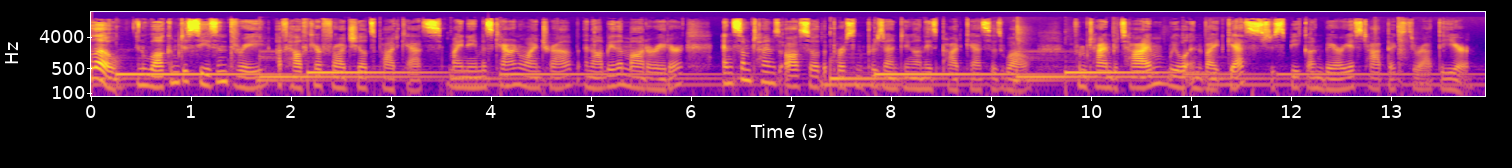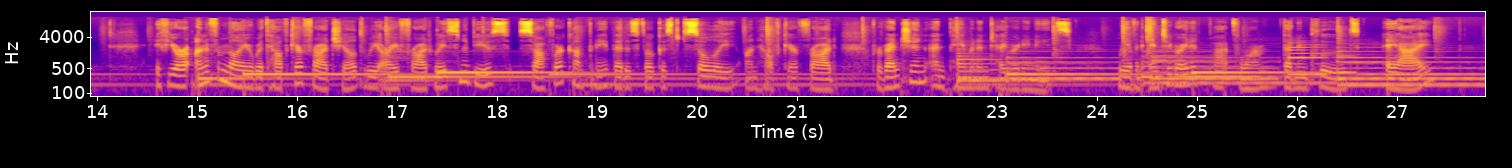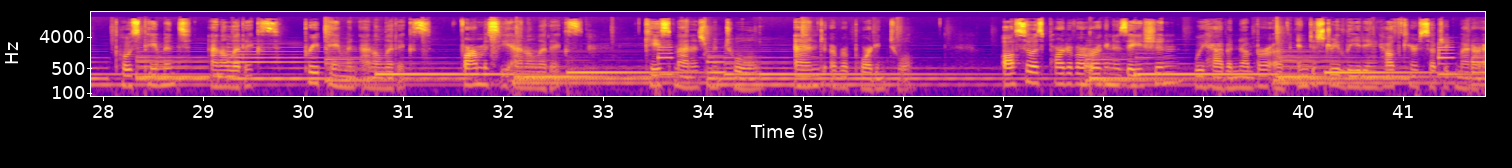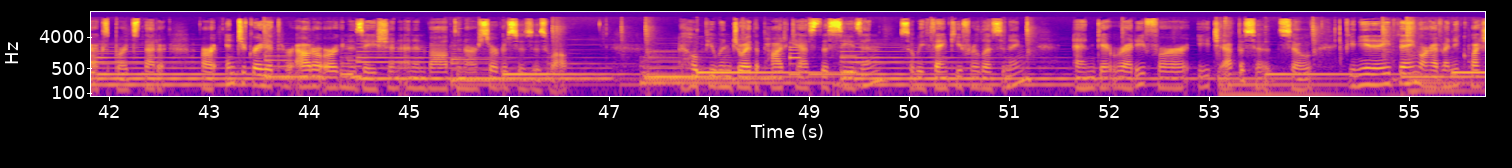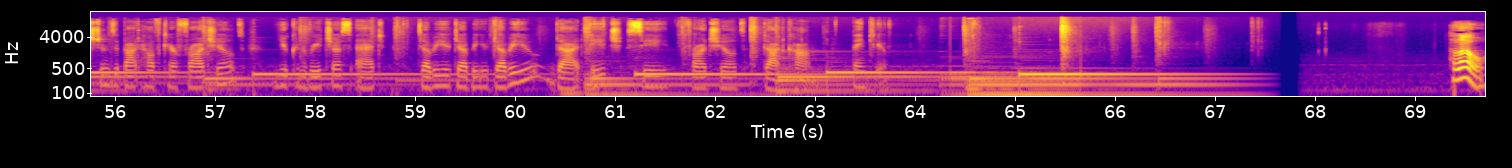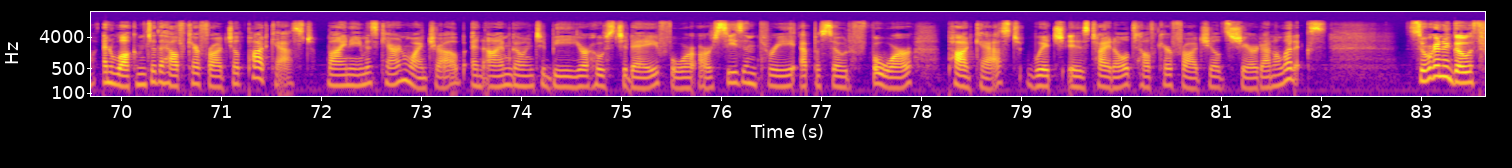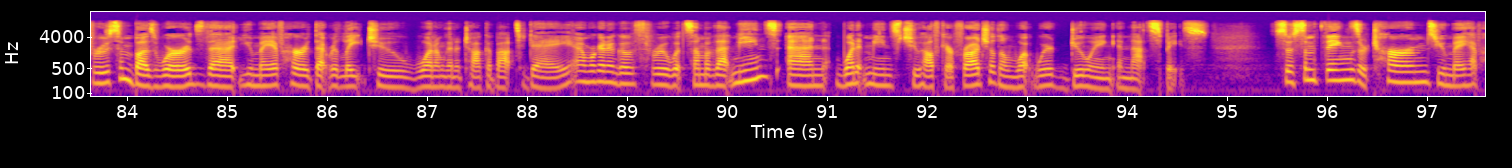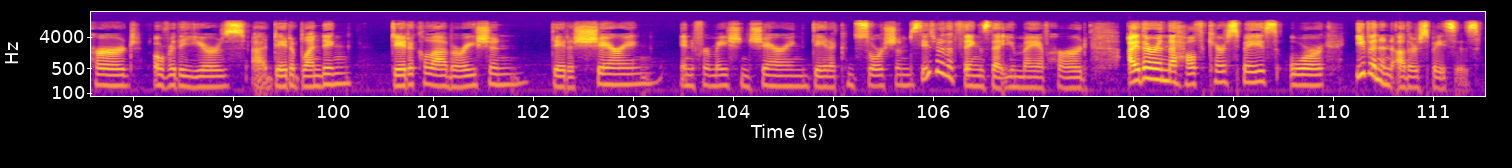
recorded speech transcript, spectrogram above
Hello, and welcome to season three of Healthcare Fraud Shields podcasts. My name is Karen Weintraub, and I'll be the moderator and sometimes also the person presenting on these podcasts as well. From time to time, we will invite guests to speak on various topics throughout the year. If you are unfamiliar with Healthcare Fraud Shield, we are a fraud, waste, and abuse software company that is focused solely on healthcare fraud prevention and payment integrity needs. We have an integrated platform that includes AI, post payment analytics, prepayment analytics, pharmacy analytics, case management tool, and a reporting tool. Also, as part of our organization, we have a number of industry leading healthcare subject matter experts that are, are integrated throughout our organization and involved in our services as well. I hope you enjoy the podcast this season, so we thank you for listening and get ready for each episode. So, if you need anything or have any questions about Healthcare Fraud Shield, you can reach us at www.hcfraudshield.com. Thank you. Hello, and welcome to the Healthcare Fraud Shield podcast. My name is Karen Weintraub, and I'm going to be your host today for our season three, episode four podcast, which is titled Healthcare Fraud Shield's Shared Analytics. So, we're going to go through some buzzwords that you may have heard that relate to what I'm going to talk about today. And we're going to go through what some of that means and what it means to Healthcare Fraud Shield and what we're doing in that space. So, some things or terms you may have heard over the years uh, data blending, data collaboration, data sharing, information sharing, data consortiums. These are the things that you may have heard either in the healthcare space or even in other spaces.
